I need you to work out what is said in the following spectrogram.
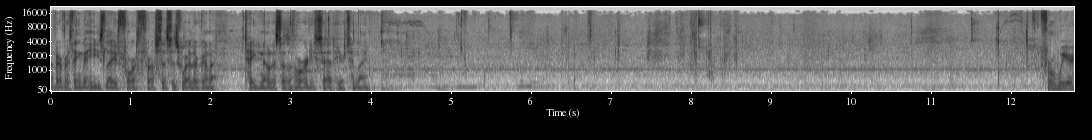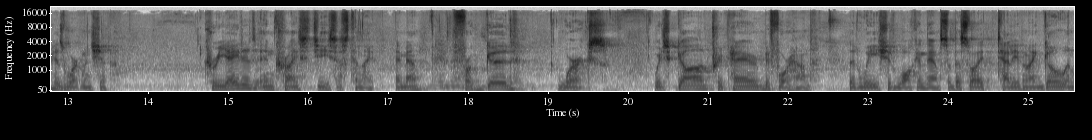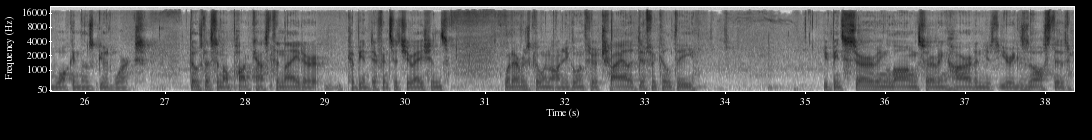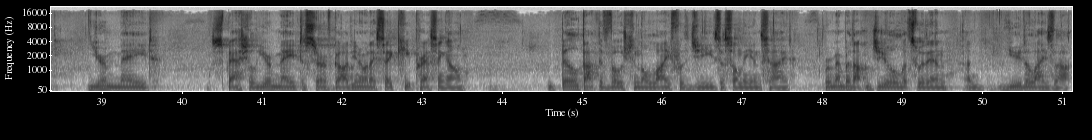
of everything that He's laid forth for us. This is where they're going to take notice, as I've already said here tonight. For we are His workmanship, created in Christ Jesus tonight. Amen. Amen. For good works, which God prepared beforehand that we should walk in them. So this is what I tell you tonight go and walk in those good works. Those listening on podcast tonight or could be in different situations, whatever's going on, you're going through a trial, a difficulty, you've been serving long, serving hard, and you're exhausted. You're made special. You're made to serve God. You know what I say? Keep pressing on. build that devotional life with Jesus on the inside. Remember that jewel that's within and utilize that.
